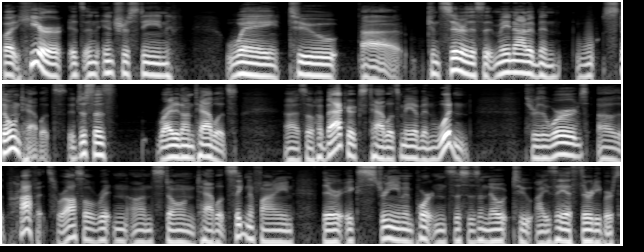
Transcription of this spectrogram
but here it's an interesting way to uh, consider this. It may not have been stone tablets. It just says write it on tablets. Uh, so Habakkuk's tablets may have been wooden through the words of the prophets were also written on stone tablets, signifying their extreme importance. This is a note to Isaiah 30, verse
